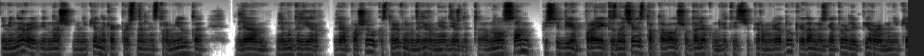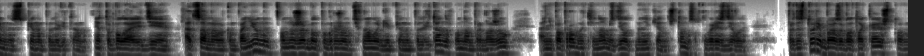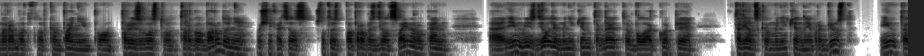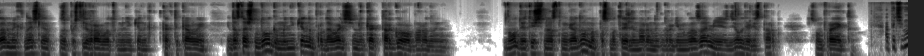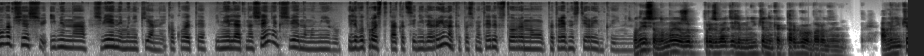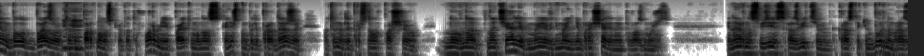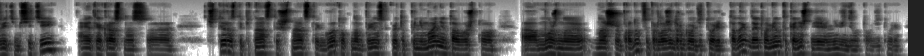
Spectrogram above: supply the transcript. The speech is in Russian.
Эминера и наши манекены как профессиональные инструменты для, для модельеров, для пошивок, конструирования моделирования одежды. Но сам по себе проект изначально стартовал еще в далеком 2001 году, когда мы изготовили первый манекен из пенополиуретана. Это была идея отца моего компаньона. Он уже был погружен в технологию пенополиуретанов. Он нам предложил, а не попробовать ли нам сделать манекен. Что мы, собственно говоря, сделали. Предыстория базы была такая, что мы работали в компании по производству торгового оборудования. Очень хотелось что-то попробовать сделать своими руками. А, и мы сделали манекен. Тогда это была копия итальянского манекена Евробюст. И тогда мы их начали, запустили в работу манекены как, как таковые. И достаточно долго манекены продавались именно как торговое оборудование. Но в 2017 году мы посмотрели на рынок другими глазами и сделали рестарт своего проекта. А почему вообще шв... именно швейные манекены какое-то имели отношение к швейному миру? Или вы просто так оценили рынок и посмотрели в сторону потребностей рынка именно? Смотрите, но мы же производили манекены как торговое оборудование. А манекен был базовый вот именно портновский вот этой форме, и поэтому у нас, конечно, были продажи вот именно для профессионалов пошива. Но в начале мы внимания не обращали на эту возможность. И, наверное, в связи с развитием, как раз таким бурным развитием сетей, а это как раз у нас 14, 15, 16 год. Вот нам появилось какое-то понимание того, что а, можно нашу продукцию предложить другой аудитории. Тогда до этого момента, конечно, я ее не видел, эту аудиторию.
